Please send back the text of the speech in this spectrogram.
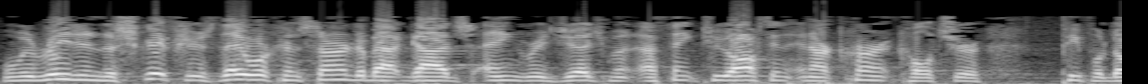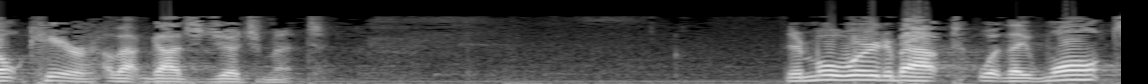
when we read in the scriptures, they were concerned about God's angry judgment. I think too often in our current culture, people don't care about God's judgment. They're more worried about what they want,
